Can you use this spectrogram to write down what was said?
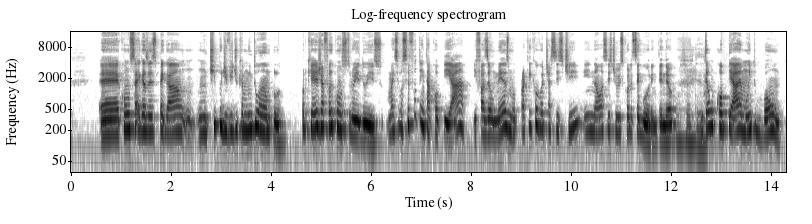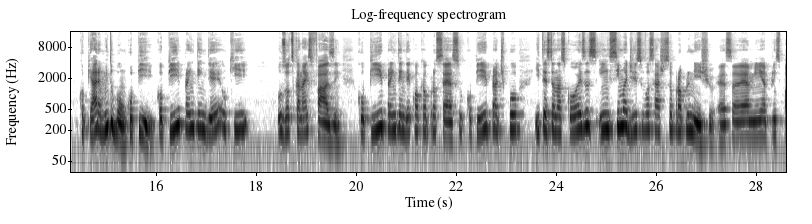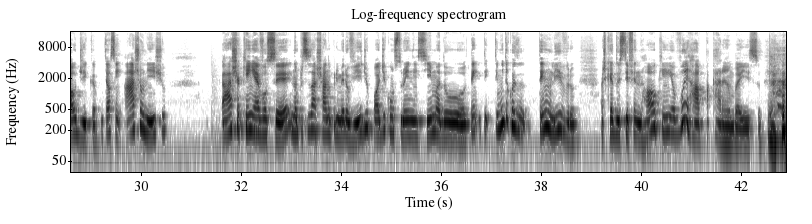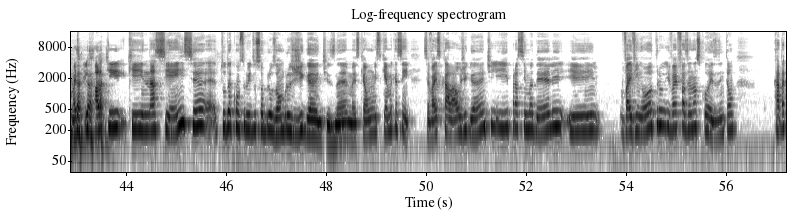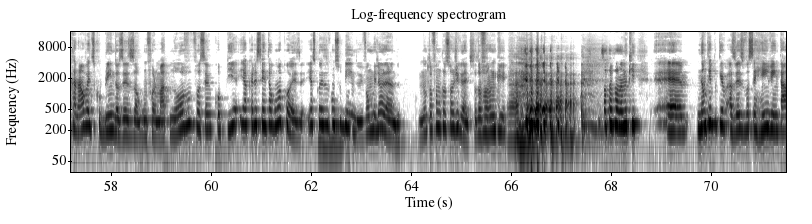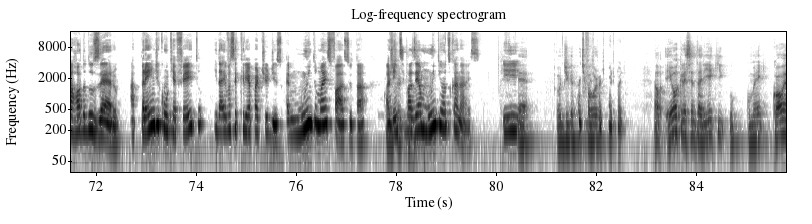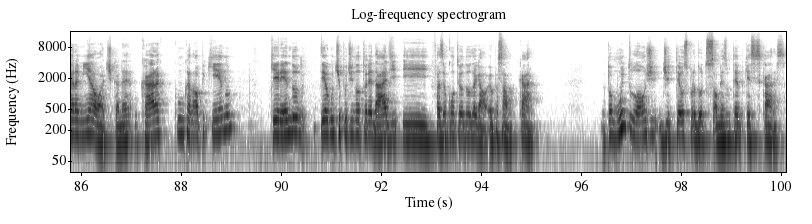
é, consegue às vezes pegar um, um tipo de vídeo que é muito amplo porque já foi construído isso. Mas se você for tentar copiar e fazer o mesmo, para que, que eu vou te assistir e não assistir o Escolha Segura, entendeu? Com certeza. Então, copiar é muito bom. Copiar é muito bom. Copie. Copie para entender o que os outros canais fazem. Copie para entender qual é o processo. Copie para, tipo, ir testando as coisas e em cima disso você acha o seu próprio nicho. Essa é a minha principal dica. Então, assim, acha o nicho, acha quem é você, não precisa achar no primeiro vídeo, pode ir construindo em cima do. Tem, tem, tem, muita coisa. Tem um livro, acho que é do Stephen Hawking, eu vou errar pra caramba isso. Mas ele fala que, que na ciência é, tudo é construído sobre os ombros gigantes, né? Mas que é um esquema que assim, você vai escalar o gigante e ir pra cima dele e vai vir outro e vai fazendo as coisas. Então cada canal vai descobrindo, às vezes, algum formato novo, você copia e acrescenta alguma coisa. E as coisas vão subindo e vão melhorando. Não tô falando que eu sou um gigante, só tô falando que. só tô falando que é, não tem porque, às vezes, você reinventar a roda do zero. Aprende com o que é feito e daí você cria a partir disso. É muito mais fácil, tá? Com a gente certeza. se baseia muito em outros canais. E. É, eu diga, por favor. Pode, pode, pode. Não, eu acrescentaria que como é, qual era a minha ótica, né? O cara com um canal pequeno querendo ter algum tipo de notoriedade e fazer um conteúdo legal. Eu pensava, cara, eu tô muito longe de ter os produtos ao mesmo tempo que esses caras.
